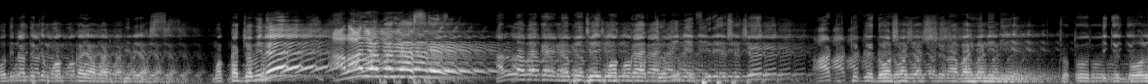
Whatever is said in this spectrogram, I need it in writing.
মদিনা থেকে মক্কায় আবার ফিরে আসছে। মক্কার জমিনে আবার ফিরে আসছে। আল্লাহ বাগের নবী যে মক্কার জমিনে ফিরে এসেছেন আট থেকে দশ হাজার সেনাবাহিনী নিয়ে। চতুর্দিকে গোল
